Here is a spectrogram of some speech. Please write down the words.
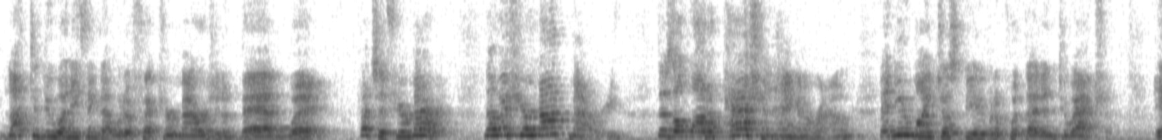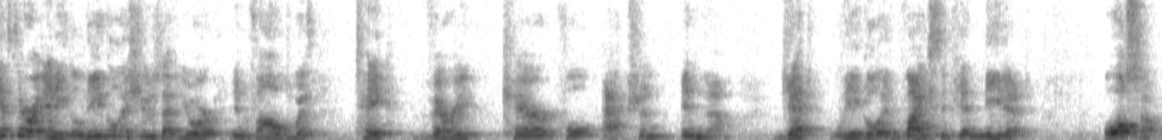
not to do anything that would affect your marriage in a bad way. That's if you're married. Now, if you're not married, there's a lot of passion hanging around, and you might just be able to put that into action. If there are any legal issues that you're involved with, take very careful action in them. Get legal advice if you need it. Also,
